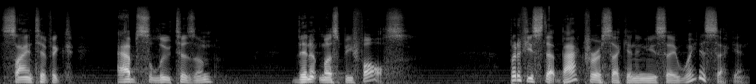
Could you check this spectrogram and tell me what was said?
scientific absolutism, then it must be false. But if you step back for a second and you say, wait a second,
